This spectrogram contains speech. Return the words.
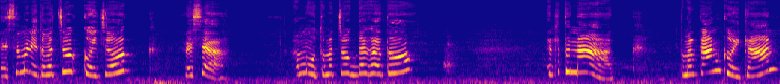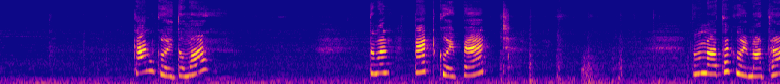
রেসা মানে তোমার চোখ কই? চোখ? রেসা আম্মু, তোমার চোখ দেখা তো? এটা তো নাক। তোমার কান কই? কান? কান কই তোমার? তোমার পেট কই? পেট তোমার মাথা কই? মাথা?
